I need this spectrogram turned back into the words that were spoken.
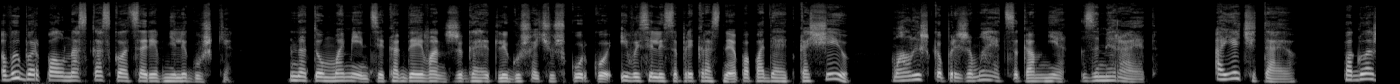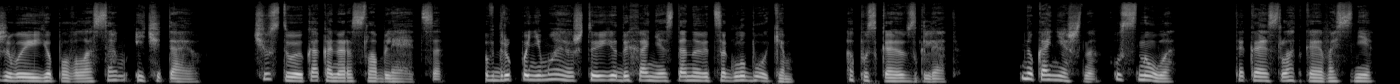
Выбор пал на сказку о царевне-лягушке. На том моменте, когда Иван сжигает лягушачью шкурку и Василиса Прекрасная попадает к Кощею, малышка прижимается ко мне, замирает. А я читаю. Поглаживаю ее по волосам и читаю. Чувствую, как она расслабляется. Вдруг понимаю, что ее дыхание становится глубоким. Опускаю взгляд. Ну, конечно, уснула. Такая сладкая во сне,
